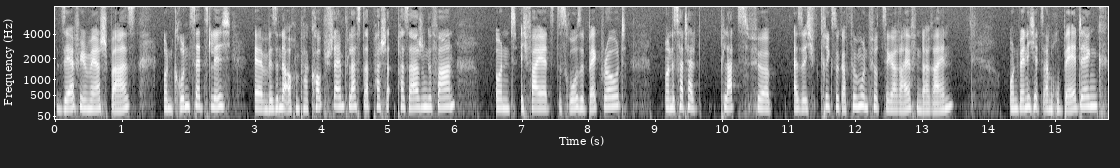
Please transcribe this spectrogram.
sehr viel mehr Spaß. Und grundsätzlich, äh, wir sind da auch ein paar Kopfsteinpflaster-Passagen gefahren. Und ich fahre jetzt das Rose Backroad. Und es hat halt Platz für, also ich kriege sogar 45er Reifen da rein. Und wenn ich jetzt an Roubaix denke,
